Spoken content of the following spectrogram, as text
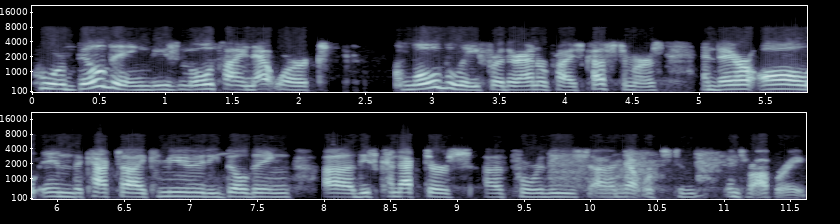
who are building these multi-networks globally for their enterprise customers, and they're all in the Cacti community building uh, these connectors uh, for these uh, networks to interoperate.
